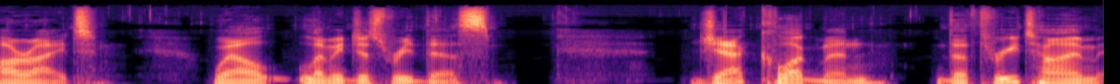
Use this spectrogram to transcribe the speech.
All right. Well, let me just read this. Jack Klugman, the three-time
